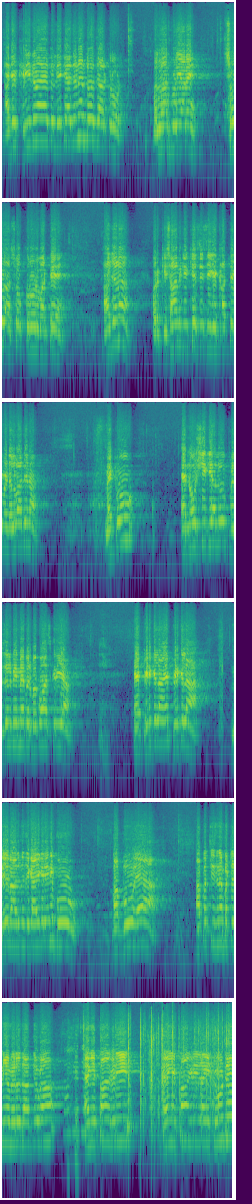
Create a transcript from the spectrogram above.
अगर खरीदना है तो लेके आ जाना दो हज़ार करोड़। बलवानपुरिया ने सोलह सौ करोड़ बांटे हैं। आ जाना और किसान की केसीसी के खाते में डलवा देना। मैं ए नौशी किया लोग फजल भी में पर बकवास करिया। ए फिड़कला है फिड़कला। मेरे बाद में जगाए करे नहीं बो। बाबो है। आ पच्चीस ने बटनियों मेरो दाब दूँगा एँगी पांगड़ी एँगी पांगड़ी जाएँगी टूटे।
